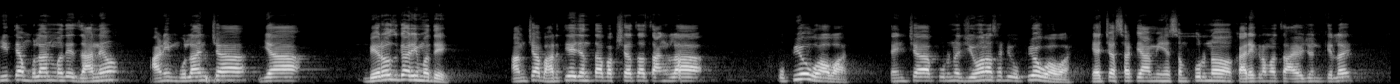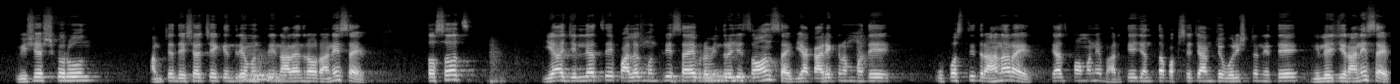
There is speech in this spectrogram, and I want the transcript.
ही त्या मुलांमध्ये जाणं आणि मुलांच्या या बेरोजगारीमध्ये आमच्या भारतीय जनता पक्षाचा चांगला उपयोग व्हावा त्यांच्या पूर्ण जीवनासाठी उपयोग व्हावा याच्यासाठी आम्ही हे संपूर्ण कार्यक्रमाचं आयोजन केलं आहे विशेष करून आमच्या देशाचे केंद्रीय मंत्री नारायणराव राणे साहेब तसंच या जिल्ह्याचे पालकमंत्री साहेब रवींद्रजी चव्हाण साहेब या कार्यक्रमामध्ये उपस्थित राहणार आहेत. त्याचप्रमाणे भारतीय जनता पक्षाचे आमचे वरिष्ठ नेते निलेशजी राणे साहेब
